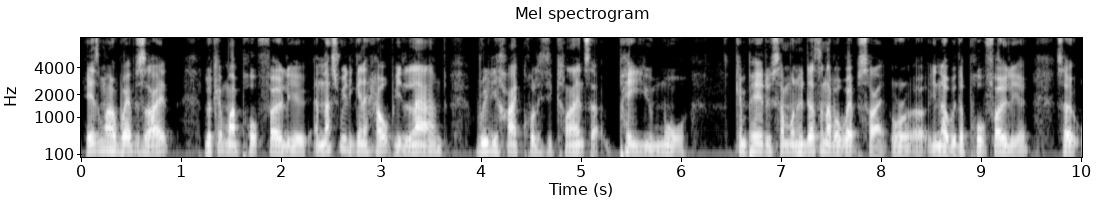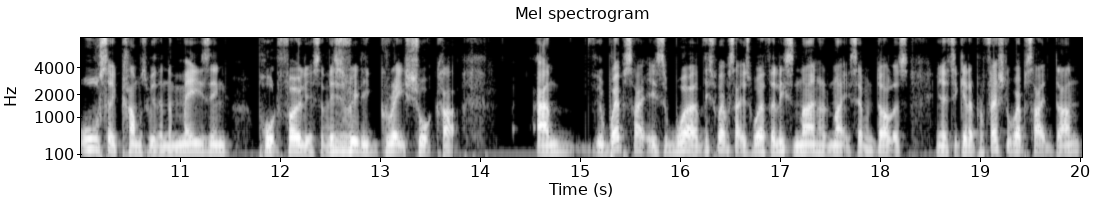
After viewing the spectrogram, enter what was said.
Here's my website. Look at my portfolio, and that's really going to help you land really high quality clients that pay you more compared to someone who doesn't have a website or uh, you know with a portfolio. So it also comes with an amazing portfolio. So this is really great shortcut. And the website is worth this website is worth at least nine hundred ninety seven dollars. You know, to get a professional website done,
